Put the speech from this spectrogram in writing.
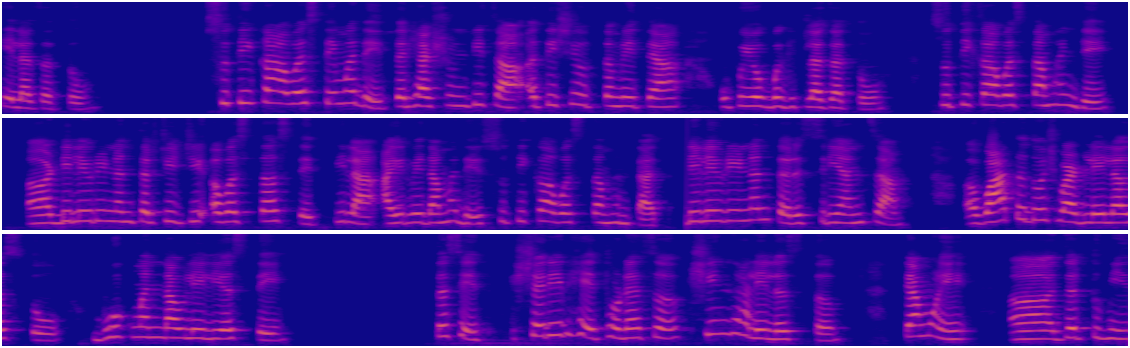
केला जातो. सुतिका अवस्थेमध्ये तर ह्या शुंठीचा अतिशय उत्तमरित्या उपयोग बघितला जातो. सुतिका अवस्था म्हणजे डिलिव्हरी नंतरची जी अवस्था असते तिला आयुर्वेदामध्ये सुतिका अवस्था म्हणतात. डिलिव्हरी नंतर स्त्रियांचा वातदोष वाढलेला असतो, भूक मंदावलेली असते. तसेच शरीर हे थोडंसं क्षीण झालेलं असतं. त्यामुळे जर तुम्ही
